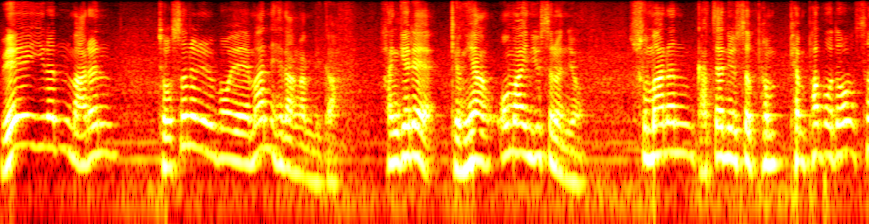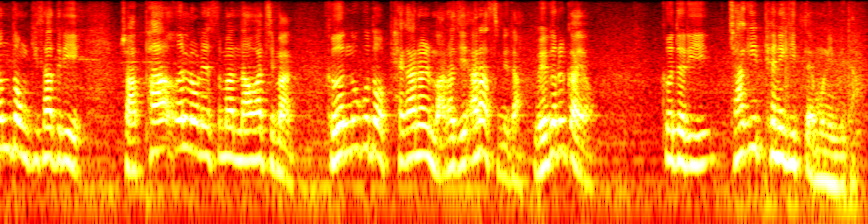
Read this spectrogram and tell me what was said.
왜 이런 말은 조선일보에만 해당합니까? 한겨레, 경향, 오마이뉴스는요. 수많은 가짜뉴스 편, 편파보도 선동 기사들이 좌파 언론에서만 나왔지만 그 누구도 폐간을 말하지 않았습니다. 왜 그럴까요? 그들이 자기 편이기 때문입니다.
